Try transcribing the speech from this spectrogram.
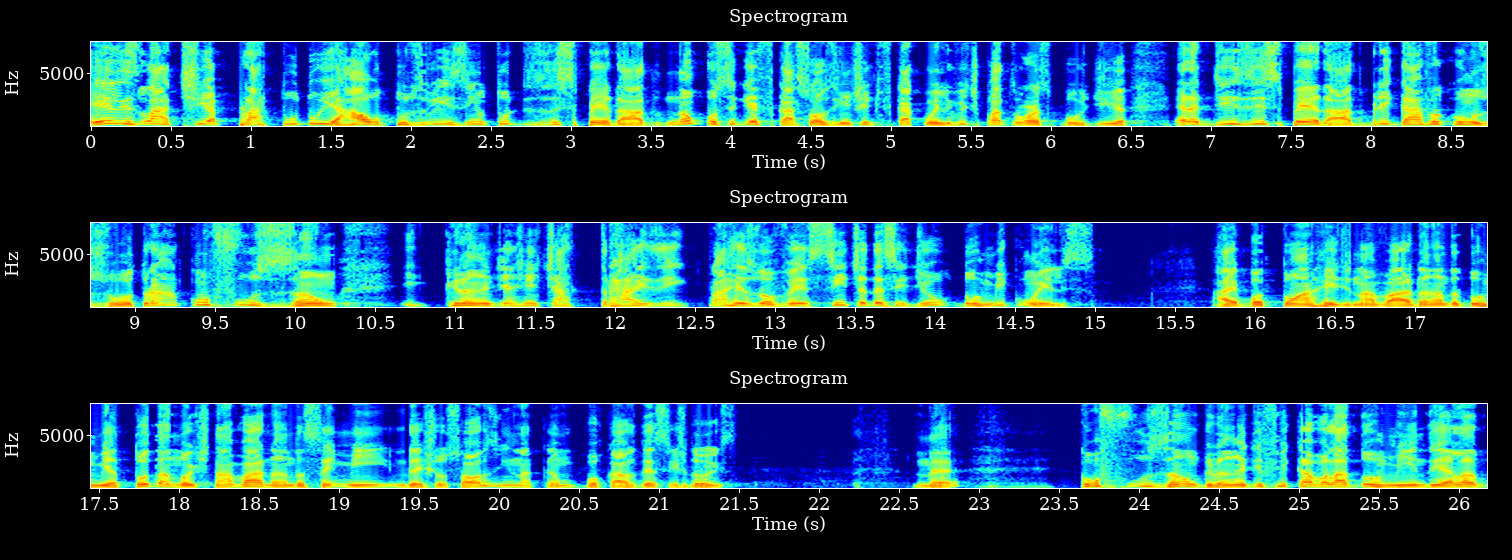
Eles latiam para tudo e alto, os vizinhos tudo desesperado, não conseguia ficar sozinho, tinha que ficar com ele 24 horas por dia. Era desesperado, brigava com os outros, era uma confusão e grande, a gente atrás e para resolver, Cíntia decidiu dormir com eles. Aí botou uma rede na varanda, dormia toda noite na varanda sem mim, me deixou sozinho na cama por causa desses dois, né? Confusão grande, ficava lá dormindo e ela,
